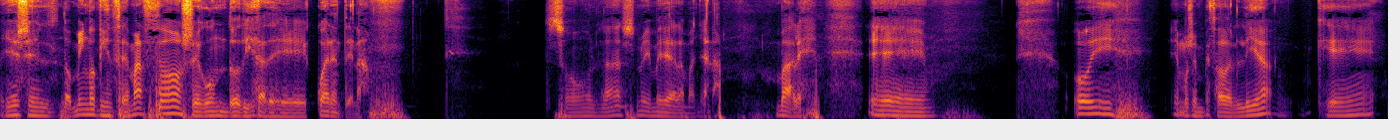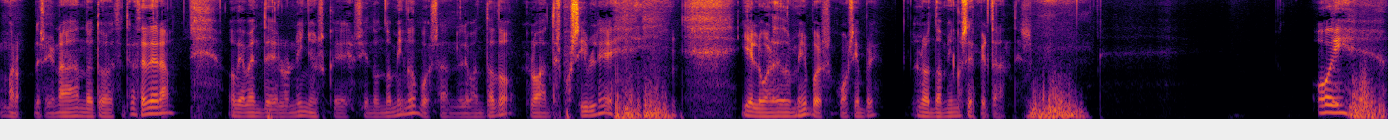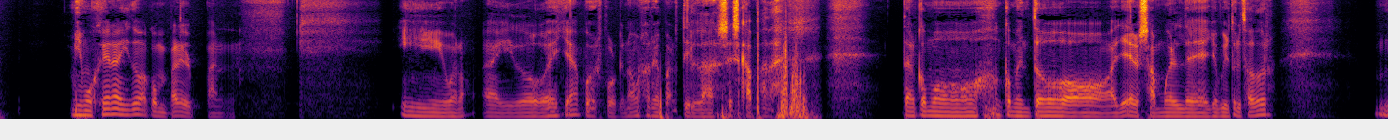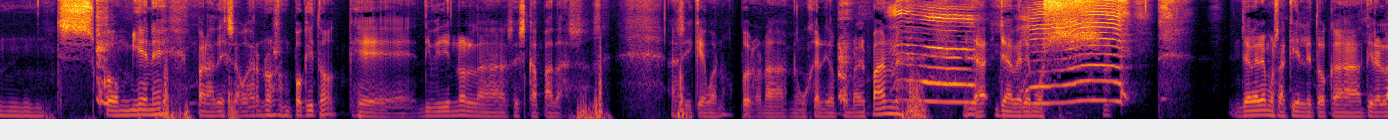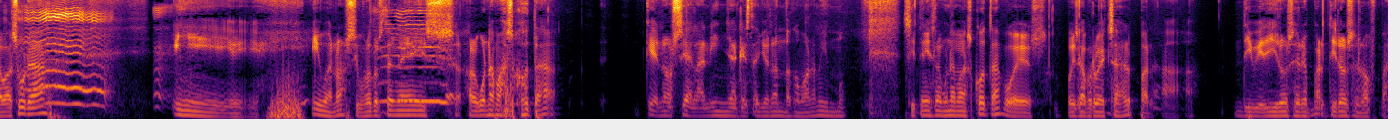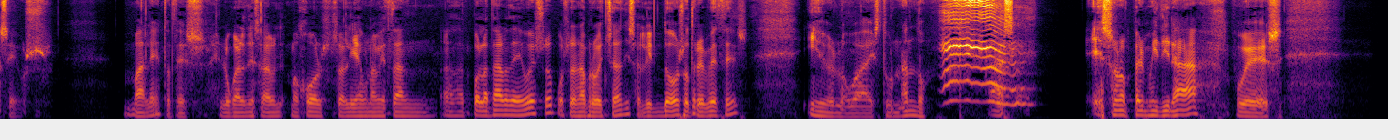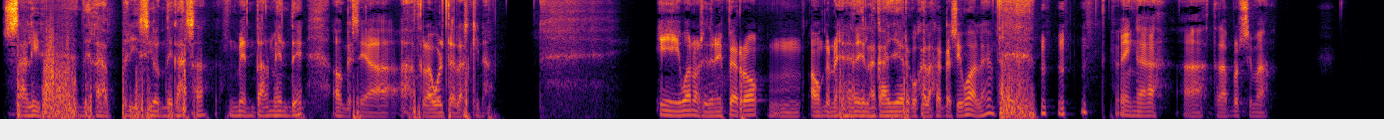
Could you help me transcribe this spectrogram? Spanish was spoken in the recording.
Hoy es el domingo 15 de marzo, segundo día de cuarentena. Son las nueve y media de la mañana. Vale. Eh, hoy hemos empezado el día que, bueno, desayunando, todo, etcétera, etcétera. Obviamente los niños que siendo un domingo, pues han levantado lo antes posible y en lugar de dormir, pues como siempre, los domingos se despiertan antes. Hoy mi mujer ha ido a comprar el pan. Y bueno, ha ido ella, pues porque no vamos a repartir las escapadas. Tal como comentó ayer Samuel de Yo Virtualizador, mm, conviene para desahogarnos un poquito que dividirnos las escapadas. Así que bueno, pues ahora mi mujer ha ido a comprar el pan. Ya, ya veremos. Ya veremos a quién le toca tirar la basura. Y, bueno, si vosotros tenéis alguna mascota, que no sea la niña que está llorando como ahora mismo, si tenéis alguna mascota, pues podéis aprovechar para dividiros y repartiros en los paseos. ¿Vale? Entonces, en lugar de a mejor salir una vez por la tarde o eso, pues os aprovechad y salir dos o tres veces y os lo vais turnando. Eso nos permitirá, pues, salir de la prisión de casa mentalmente, aunque sea hacia la vuelta de la esquina. Y bueno, si tenéis perro, mm, aunque no hay nadie en la calle, recoge las cacas igual, ¿eh? Venga, hasta la próxima.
